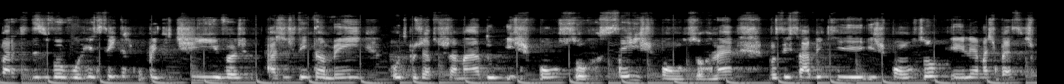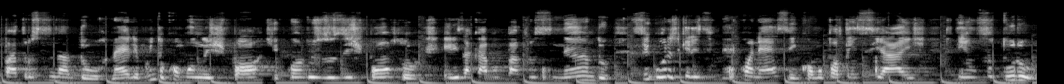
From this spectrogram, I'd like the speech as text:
para que se desenvolvam receitas competitivas. A gente tem também outro projeto chamado Sponsor, ser sponsor, né? Vocês sabem que sponsor, ele é uma espécie de patrocinador, né? Ele é muito comum no esporte, quando os sponsor, eles acabam patrocinando figuras que eles reconhecem como potenciais sociais têm um futuro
